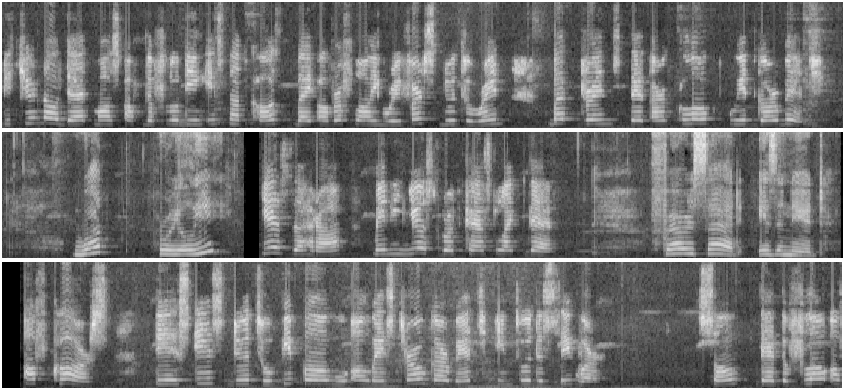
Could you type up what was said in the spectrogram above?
Did you know that most of the flooding is not caused by overflowing rivers due to rain, but drains that are clogged with garbage? What? Really? Yes, Zahra, many news broadcast like that. Very sad, isn't it? Of course, this is due to people who always throw garbage into the sewer, so that the flow of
